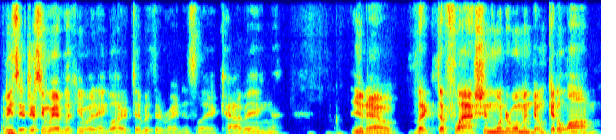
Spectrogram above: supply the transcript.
I mean, it's an interesting way of looking at what Englehart did with it, right? Is like having, you know, like the Flash and Wonder Woman don't get along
